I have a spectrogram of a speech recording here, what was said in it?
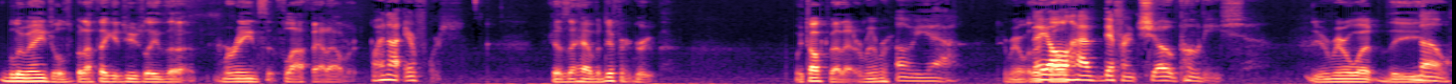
Blue Angels, but I think it's usually the Marines that fly Fat Albert Why not Air Force? because they have a different group. We talked about that. Remember? Oh, yeah. Do you remember what They all have different show ponies. Do you remember what the? No.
